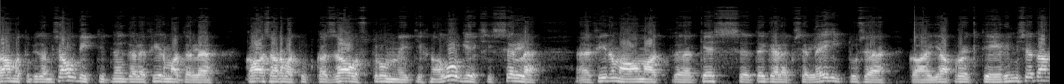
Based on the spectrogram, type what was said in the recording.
raamatupidamise auditid nendele firmadele, kaasa arvatud ka Zao Strunni tehnoloogia ehk siis selle äh, firma omad, kes tegeleb selle ehitusega ja projekteerimisega.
